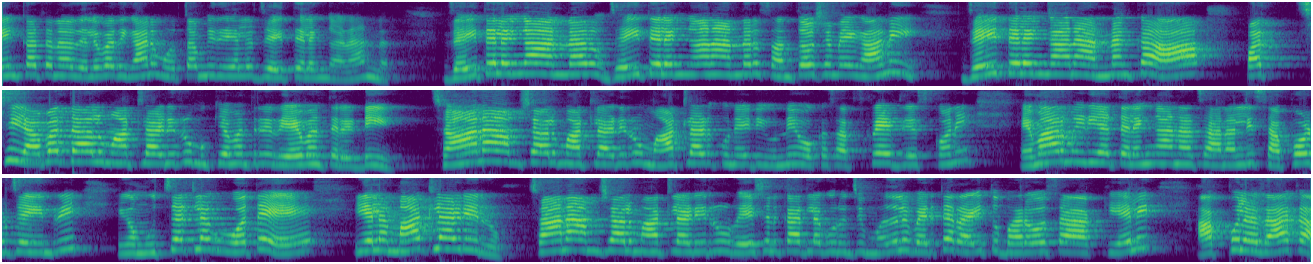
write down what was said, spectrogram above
ఏం కథనో తెలియదు కానీ మొత్తం మీద ఇలా జై తెలంగాణ అన్నారు. జై తెలంగాణ అన్నారు. జై తెలంగాణ అన్నారు సంతోషమే కానీ జై తెలంగాణ అన్నాక పచ్చి అబద్ధాలు మాట్లాడిర్రు ముఖ్యమంత్రి రేవంత్ రెడ్డి. చాలా అంశాలు మాట్లాడిరు మాట్లాడుకునేటివి ఉన్నాయి. ఒక సబ్స్క్రైబ్ చేసుకొని ఎంఆర్ మీడియా తెలంగాణ ఛానల్ని సపోర్ట్ చేయండి. ఇక ముచ్చట్లకు పోతే ఇలా మాట్లాడిర్రు చాలా అంశాలు మాట్లాడిర్రు. రేషన్ కార్డుల గురించి మొదలు పెడితే రైతు భరోసా కేలి అప్పుల దాకా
